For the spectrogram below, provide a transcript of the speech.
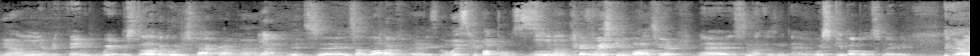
Yeah. and everything. We, we still have a gorgeous background. Yeah. Yeah. It's uh, it's a lot of It's whiskey bottles. Mhm. whiskey bottles here. Uh, it's not it's, uh, whiskey bubbles maybe. Yeah.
